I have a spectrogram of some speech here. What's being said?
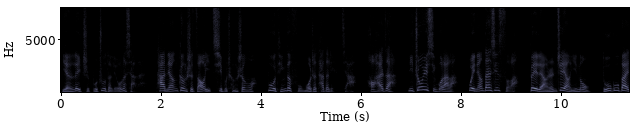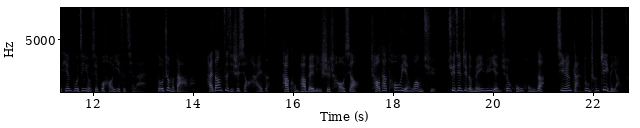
眼泪止不住的流了下来。他娘更是早已泣不成声了，不停的抚摸着他的脸颊。好孩子，你终于醒过来了，为娘担心死了。被两人这样一弄。独孤拜天不禁有些不好意思起来，都这么大了，还当自己是小孩子。他恐怕被李师嘲笑，朝他偷眼望去，却见这个美女眼圈红红的，竟然感动成这个样子。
